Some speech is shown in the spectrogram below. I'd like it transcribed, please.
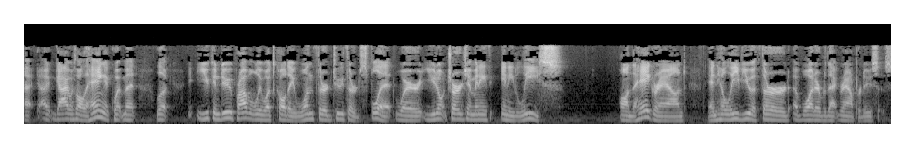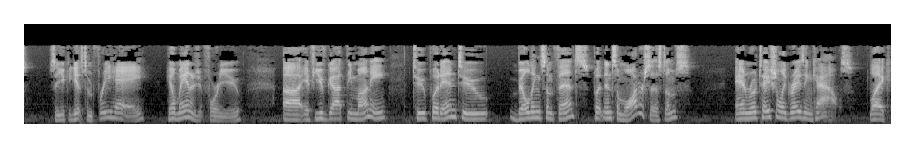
a, a guy with all the haying equipment, look, you can do probably what's called a one third, two third split, where you don't charge him any any lease on the hay ground, and he'll leave you a third of whatever that ground produces. So you could get some free hay. He'll manage it for you. Uh, if you've got the money to put into building some fence, putting in some water systems, and rotationally grazing cows. Like,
